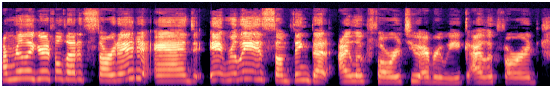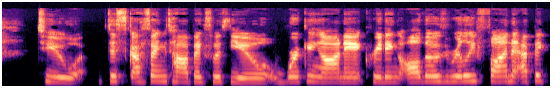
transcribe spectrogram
I'm really grateful that it started, and it really is something that I look forward to every week. I look forward to discussing topics with you, working on it, creating all those really fun, epic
